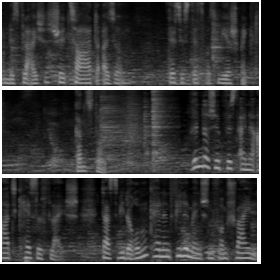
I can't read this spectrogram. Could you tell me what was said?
und das Fleisch ist schön zart. Also das ist das, was mir schmeckt. Ganz toll. Rinderschipf ist eine Art Kesselfleisch. Das wiederum kennen viele Menschen vom Schwein.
